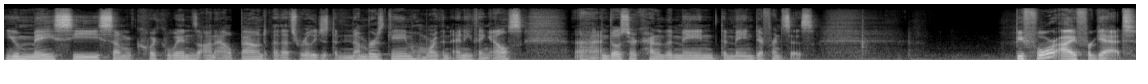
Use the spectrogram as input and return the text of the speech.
You may see some quick wins on outbound, but that's really just a numbers game more than anything else. Uh, and those are kind of the main the main differences. Before I forget,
